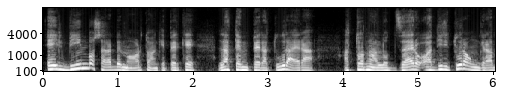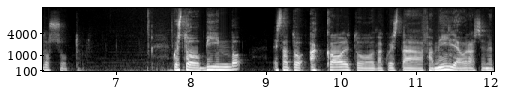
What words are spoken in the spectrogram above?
E il bimbo sarebbe morto anche perché la temperatura era attorno allo zero o addirittura un grado sotto. Questo bimbo è stato accolto da questa famiglia, ora se ne,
